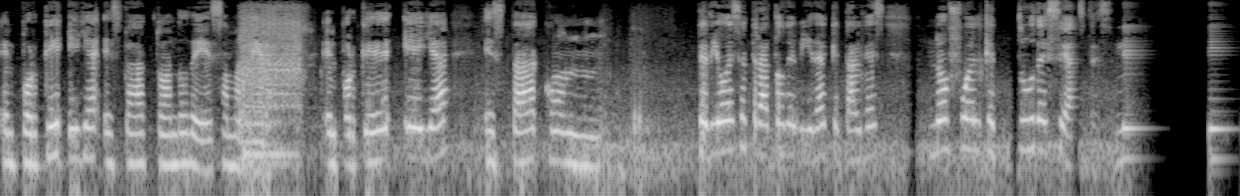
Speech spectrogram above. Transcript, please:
el por qué ella está actuando de esa manera, el por qué ella está con te dio ese trato de vida que tal vez no fue el que tú deseaste, ni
